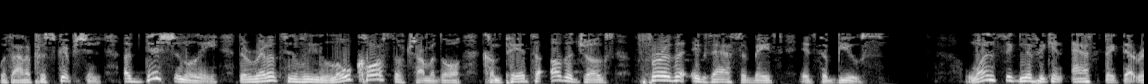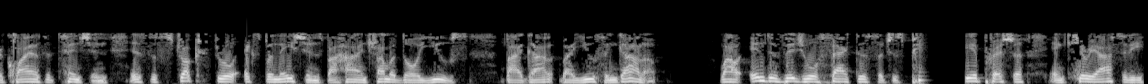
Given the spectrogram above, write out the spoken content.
without a prescription. Additionally, the relatively low cost of tramadol compared to other drugs further exacerbates its abuse. One significant aspect that requires attention is the structural explanations behind tramadol use by, Ghana, by youth in Ghana. While individual factors such as peer pressure and curiosity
